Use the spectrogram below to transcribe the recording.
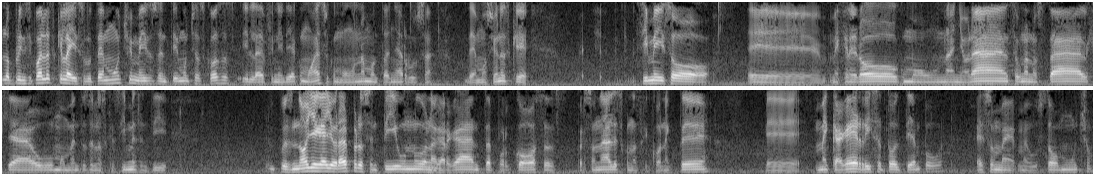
lo principal es que la disfruté mucho y me hizo sentir muchas cosas y la definiría como eso, como una montaña rusa de emociones que eh, sí me hizo, eh, me generó como una añoranza, una nostalgia, hubo momentos en los que sí me sentí, pues no llegué a llorar, pero sentí un nudo en la garganta por cosas personales con las que conecté. Eh, me cagué de risa todo el tiempo, güey. Eso me, me gustó mucho.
